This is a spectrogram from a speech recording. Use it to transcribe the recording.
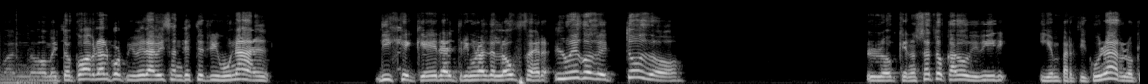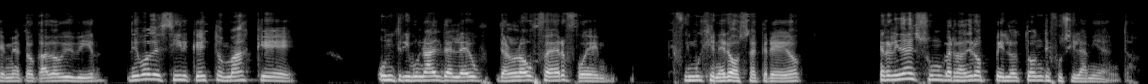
Cuando me tocó hablar por primera vez ante este tribunal, dije que era el tribunal del lawfare. Luego de todo lo que nos ha tocado vivir, y en particular lo que me ha tocado vivir, debo decir que esto más que un tribunal del, lawfare fue, fui muy generosa, creo, en realidad es un verdadero pelotón de fusilamiento.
